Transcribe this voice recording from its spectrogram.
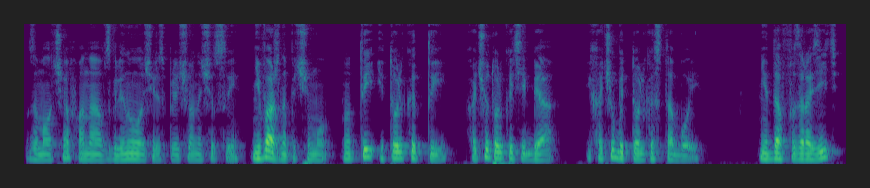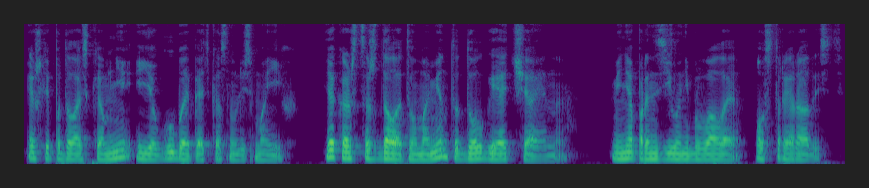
Замолчав, она взглянула через плечо на часы. «Неважно почему, но ты и только ты. Хочу только тебя. И хочу быть только с тобой». Не дав возразить, Эшли подалась ко мне, и ее губы опять коснулись моих. Я, кажется, ждал этого момента долго и отчаянно. Меня пронзила небывалая, острая радость.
